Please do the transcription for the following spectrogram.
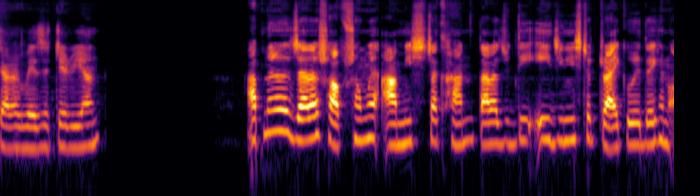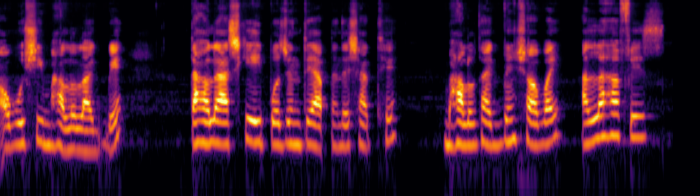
যারা ভেজিটেরিয়ান আপনারা যারা সবসময় আমিষটা খান, তারা যদি এই জিনিসটা ট্রাই করে দেখেন, অবশ্যই ভালো লাগবে। তাহলে আজকে এই পর্যন্ত আপনাদের সাথে। ভালো থাকবেন সবাই। আল্লাহ হাফিজ।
